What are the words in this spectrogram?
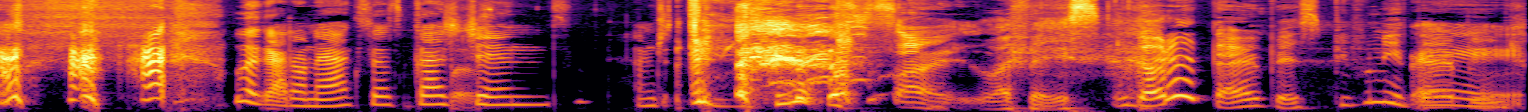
look, I don't ask those questions. I'm just Sorry, my face. Go to a therapist. People need therapy. Right.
